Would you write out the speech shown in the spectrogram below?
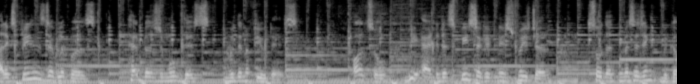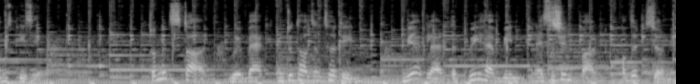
Our experienced developers helped us remove this within a few days. Also, we added a speech recognition feature so that messaging becomes easier. From its start, way back in 2013, we are glad that we have been an essential part of its journey.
